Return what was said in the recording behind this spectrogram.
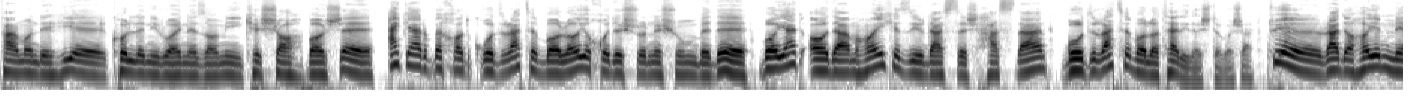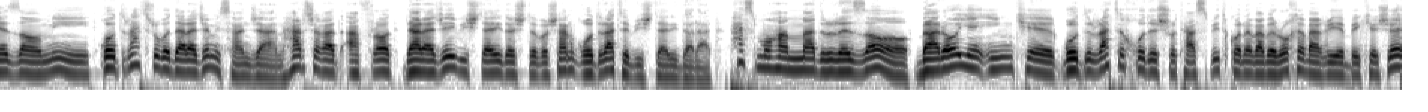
فرماندهی کل نیروهای نظامی که شاه باشه اگر بخواد قدرت بالای خودش رو نشون بده باید آدمهایی که زیر دستش هستن قدرت بالاتری داشته باشن. توی رده های نظامی قدرت رو با درجه میسنجن. هر چقدر افراد درجه بیشتری داشته باشن قدرت بیشتری دارن. پس محمد رضا برای اینکه قدرت خودش رو تثبیت کنه و به رخ بقیه بکشه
